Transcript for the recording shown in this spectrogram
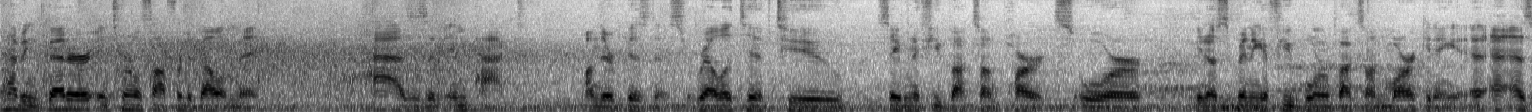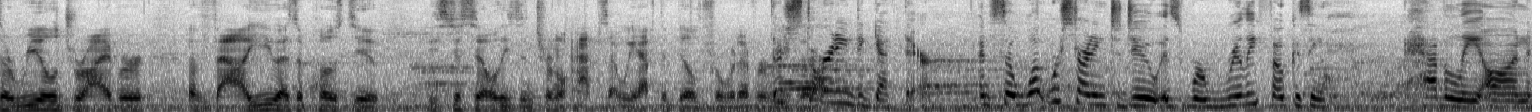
having better internal software development has as an impact on their business relative to saving a few bucks on parts or you know spending a few more bucks on marketing as a real driver of value as opposed to these just all these internal apps that we have to build for whatever They're reason. starting to get there. And so what we're starting to do is we're really focusing heavily on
